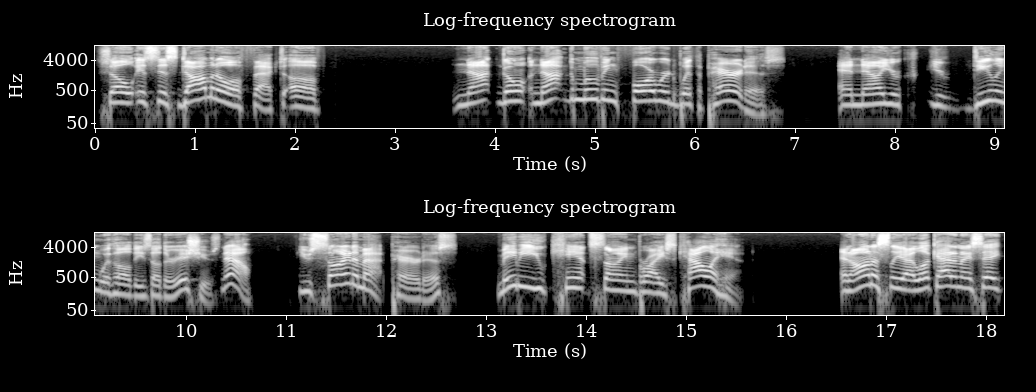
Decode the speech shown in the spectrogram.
So it's this domino effect of not go not moving forward with the Paradis, and now you're you're dealing with all these other issues. Now, you sign a Matt Paradis, maybe you can't sign Bryce Callahan. And honestly, I look at it and I say,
